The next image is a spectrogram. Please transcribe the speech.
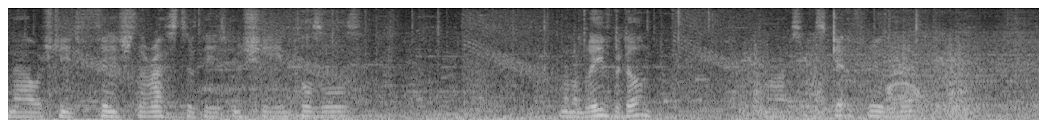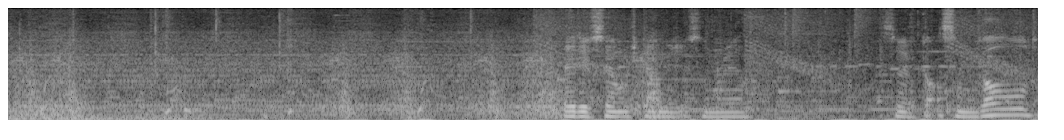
Now we just need to finish the rest of these machine puzzles. And I believe we're done. Right, so let's get through there. They do so much damage, it's unreal. So we've got some gold.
